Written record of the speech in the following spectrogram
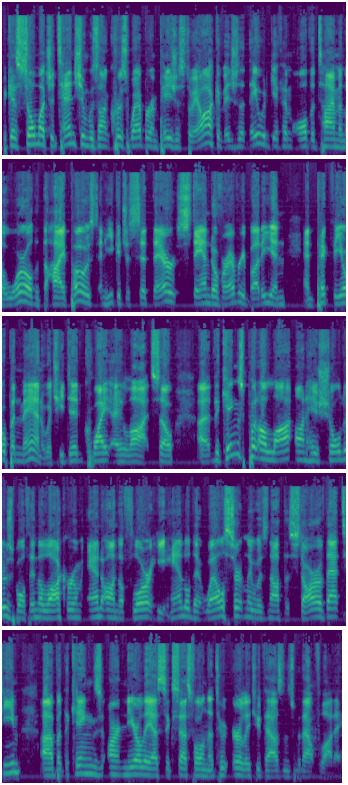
because so much attention was on Chris Webber and Peja Stojakovic that they would give him all the time in the world at the high post. And he could just sit there, stand over everybody, and, and pick the open man, which he did quite a lot. So uh, the Kings put a lot on his shoulders, both in the locker room and on the floor. He handled it well, certainly was not the star of that team. Uh, but the Kings aren't nearly as successful in the early 2000s without Vlade.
